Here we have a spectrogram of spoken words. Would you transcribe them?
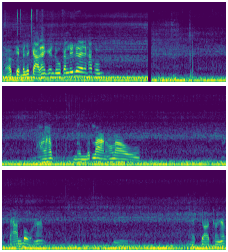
เดี๋ยวเก็บบรรยากาศให้กันดูกันเรื่อยๆนะครับผม มาครับนมรถล่างของเราอาจารย์โบนะครับจอดกันครับ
